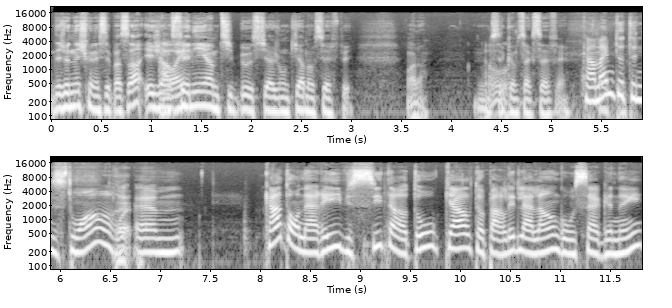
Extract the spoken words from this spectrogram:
Déjeuner, je connaissais pas ça. Et j'ai Ah ouais? enseigné un petit peu aussi à Jonquière, donc CFP. Voilà. Donc Oh. c'est comme ça que ça a fait. Quand même toute une histoire. Ouais. Euh, quand on arrive ici, tantôt, Carl t'a parlé de la langue au Saguenay,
